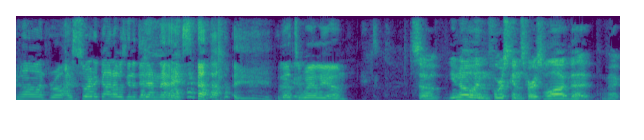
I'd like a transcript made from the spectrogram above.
god, bro. I swear to God, I was gonna do that next. That's Okay. William. So you know, in 4Skyn's first vlog, that, that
